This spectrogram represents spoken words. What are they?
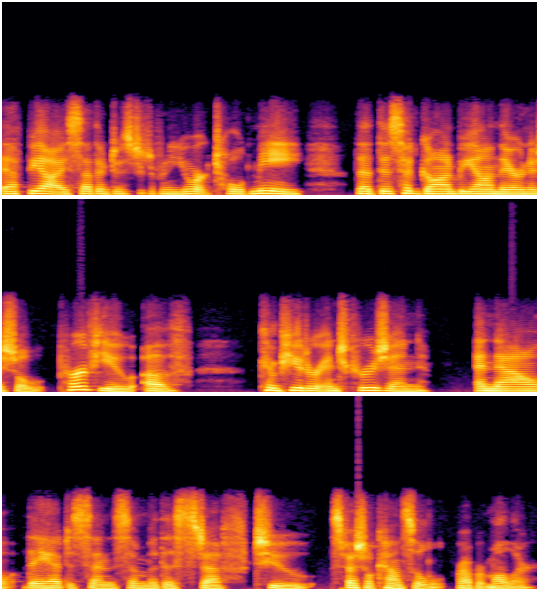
FBI, Southern District of New York, told me that this had gone beyond their initial purview of computer intrusion. And now they had to send some of this stuff to special counsel Robert Mueller.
